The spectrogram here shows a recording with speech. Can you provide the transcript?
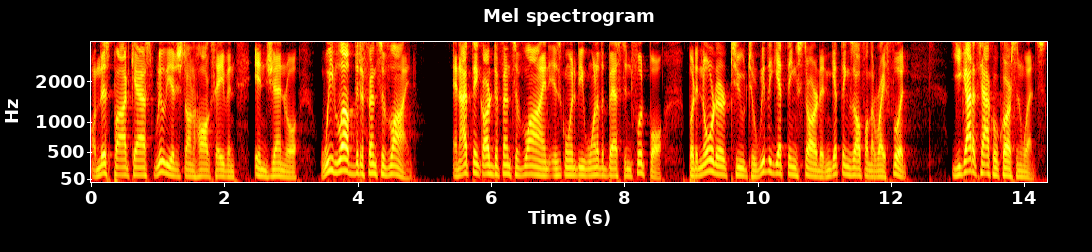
on this podcast, really just on Hogs Haven in general. We love the defensive line. And I think our defensive line is going to be one of the best in football. But in order to to really get things started and get things off on the right foot, you got to tackle Carson Wentz.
